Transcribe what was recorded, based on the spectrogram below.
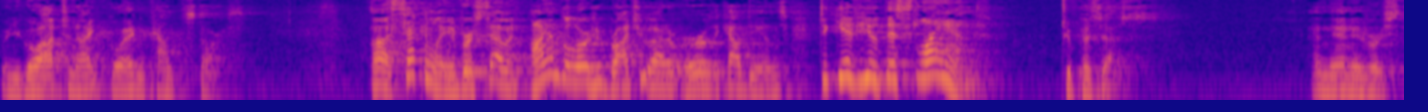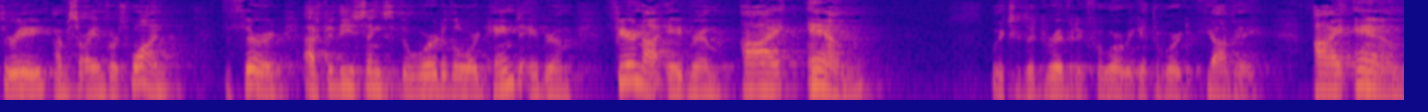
When you go out tonight, go ahead and count the stars. Uh, secondly, in verse 7, I am the Lord who brought you out of Ur of the Chaldeans to give you this land to possess. And then in verse 3, I'm sorry, in verse 1, the third, after these things the word of the Lord came to Abram, fear not Abram, I am which is a derivative for where we get the word Yahweh. I am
